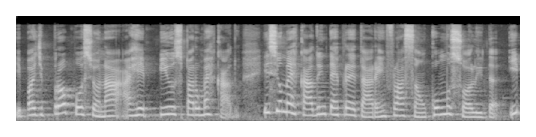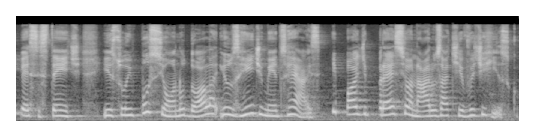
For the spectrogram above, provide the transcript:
e pode proporcionar arrepios para o mercado. E se o mercado interpretar a inflação como sólida e persistente, isso impulsiona o dólar e os rendimentos reais e pode pressionar os ativos de risco.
